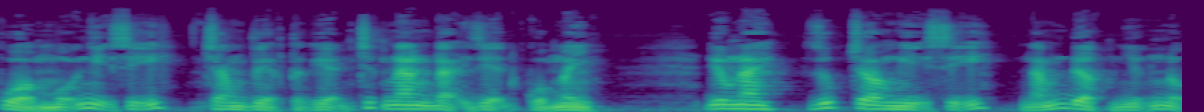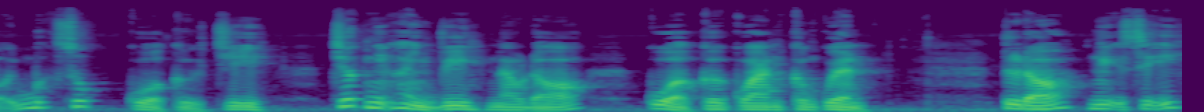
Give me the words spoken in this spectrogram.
của mỗi nghị sĩ trong việc thực hiện chức năng đại diện của mình. Điều này giúp cho nghị sĩ nắm được những nỗi bức xúc của cử tri trước những hành vi nào đó của cơ quan công quyền. Từ đó, nghị sĩ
